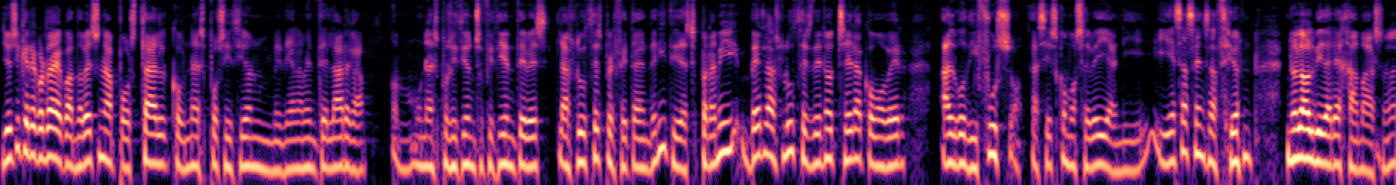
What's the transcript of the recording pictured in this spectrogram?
yo sí que recordaba que cuando ves una postal con una exposición medianamente larga, una exposición suficiente, ves las luces perfectamente nítidas. Para mí, ver las luces de noche era como ver algo difuso, así es como se veían. Y, esa sensación no la olvidaré jamás, ¿no?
